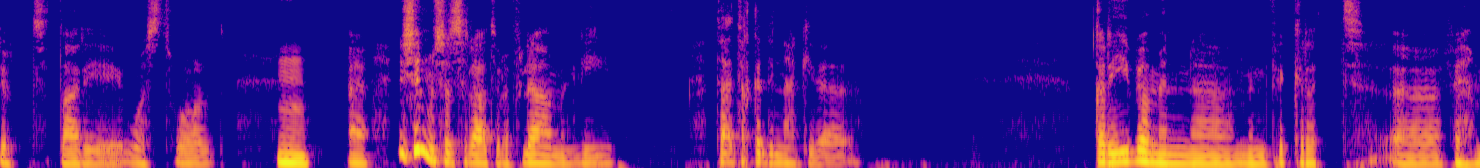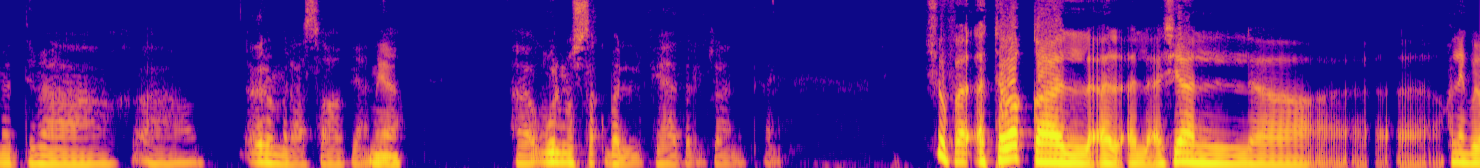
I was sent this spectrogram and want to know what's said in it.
جبت طاري ويست وورلد امم آه إيش المسلسلات والأفلام اللي تعتقد إنها كذا قريبة من آه من فكرة آه فهم الدماغ آه علم الأعصاب يعني؟ آه، والمستقبل في هذا الجانب يعني. شوف أتوقع ال- ال- الأشياء ال- آه، خلينا نقول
